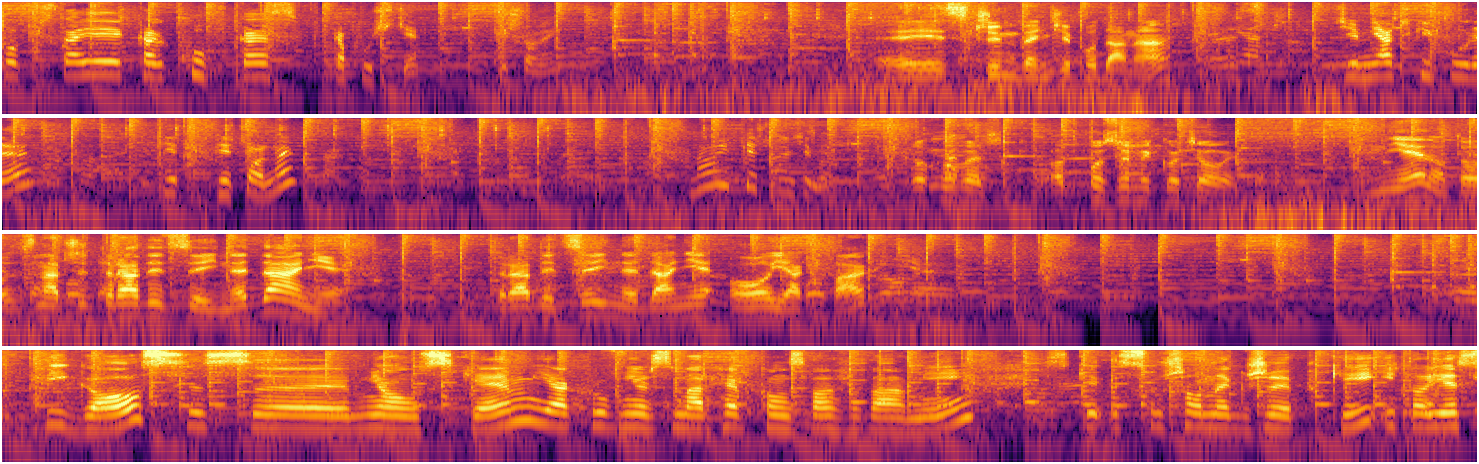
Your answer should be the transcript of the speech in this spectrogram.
Powstaje karkówka w kapuście kiszonej. E, Z czym będzie podana? Ziemniaczki purę, pie, pieczone. No i pieczone ziemniaczki. Grochóweczkę. Otworzymy kociołek. Nie, no to znaczy tradycyjne danie. Tradycyjne danie, o jak pachnie. Bigos z e, miąskiem, jak również z marchewką z warzywami, suszone grzybki i to jest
